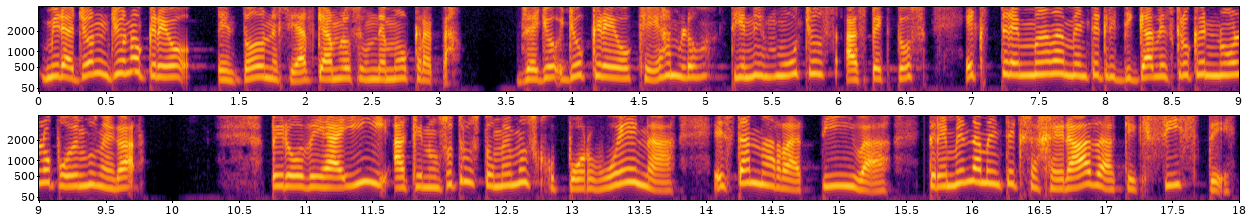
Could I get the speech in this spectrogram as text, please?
Mira, yo, yo no creo en toda honestidad que AMLO sea un demócrata. O sea, yo, yo creo que AMLO tiene muchos aspectos extremadamente criticables. Creo que no lo podemos negar. Pero de ahí a que nosotros tomemos por buena esta narrativa tremendamente exagerada que existe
